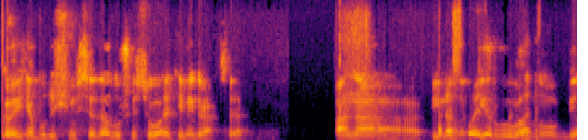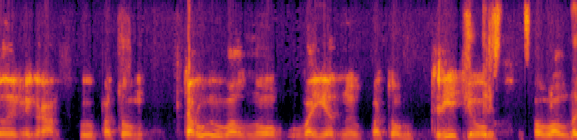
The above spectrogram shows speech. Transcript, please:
говорить о будущем всегда лучше всего это иммиграция. Она имела первую волну белоэмигрантскую, потом вторую волну военную, потом третью волну.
